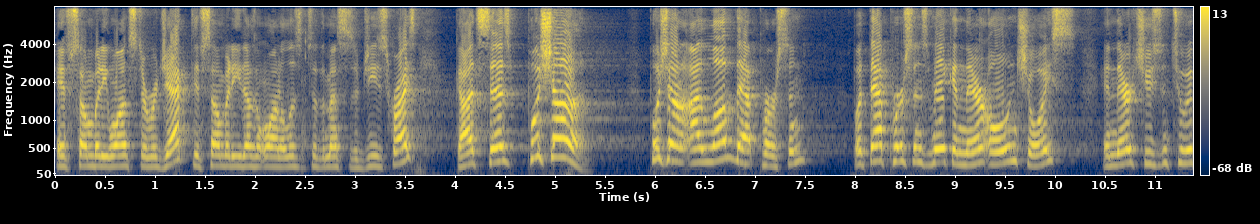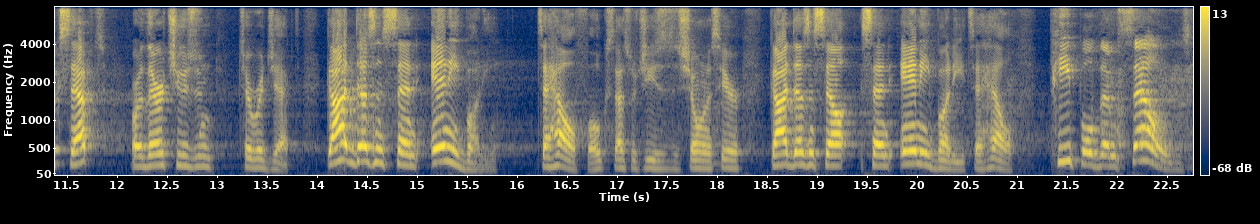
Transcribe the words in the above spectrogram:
If somebody wants to reject, if somebody doesn't want to listen to the message of Jesus Christ, God says, push on. Push on. I love that person, but that person's making their own choice, and they're choosing to accept or they're choosing to reject. God doesn't send anybody to hell, folks. That's what Jesus is showing us here. God doesn't sell, send anybody to hell. People themselves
